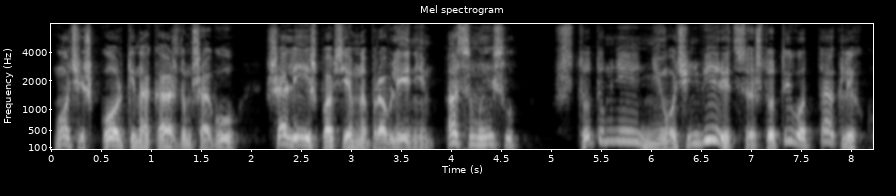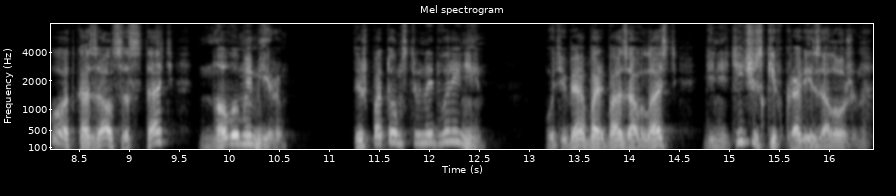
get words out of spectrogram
мочишь корки на каждом шагу, шалишь по всем направлениям. А смысл? Что-то мне не очень верится, что ты вот так легко отказался стать новым эмиром. Ты ж потомственный дворянин. У тебя борьба за власть генетически в крови заложена.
